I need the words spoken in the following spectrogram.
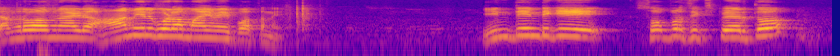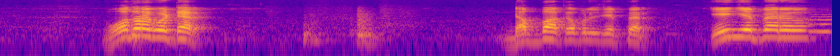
చంద్రబాబు నాయుడు హామీలు కూడా మాయమైపోతున్నాయి. ఇంటింటికి సూపర్ సిక్స్ పేరుతో ఊదర కొట్టారు డబ్బా కబుర్లు చెప్పారు. ఏం చెప్పారు?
